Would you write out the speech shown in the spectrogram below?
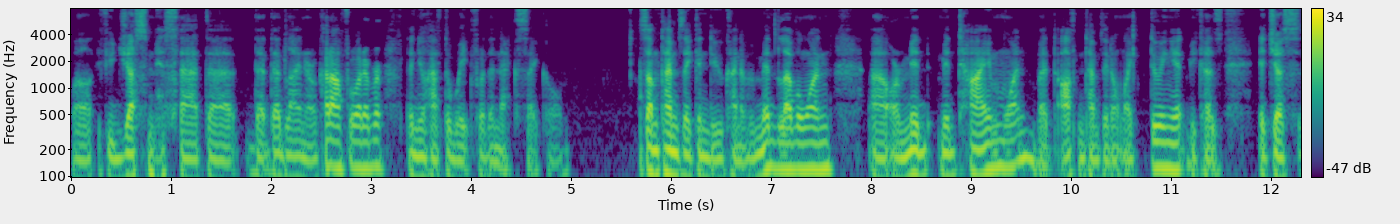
well, if you just miss that, uh, that deadline or cutoff or whatever, then you'll have to wait for the next cycle. Sometimes they can do kind of a mid-level one uh, or mid mid-time one, but oftentimes they don't like doing it because it just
